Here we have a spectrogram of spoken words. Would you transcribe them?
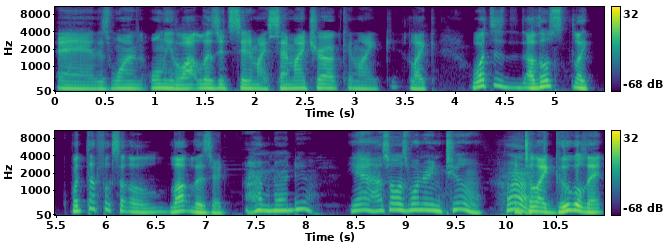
And there's one only lot lizard sit in my semi truck and like like what is are those like what the fuck's a lot lizard? I have no idea. Yeah, that's what I was wondering too Huh. until I Googled it,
